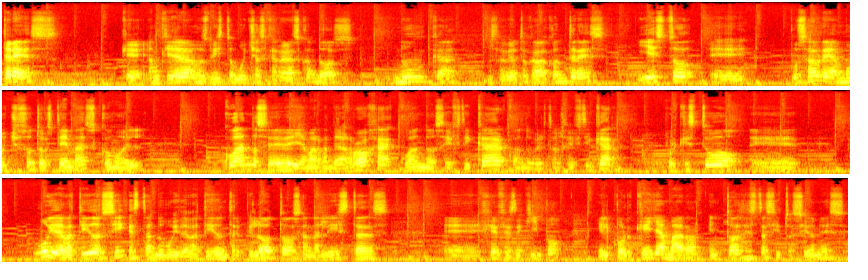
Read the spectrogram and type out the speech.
3, que aunque ya habíamos visto muchas carreras con 2, nunca nos había tocado con 3 y esto eh, pues abre a muchos otros temas como el cuándo se debe llamar bandera roja, cuándo safety car, cuándo virtual safety car, porque estuvo eh, muy debatido, sigue estando muy debatido entre pilotos, analistas, eh, jefes de equipo, el por qué llamaron en todas estas situaciones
